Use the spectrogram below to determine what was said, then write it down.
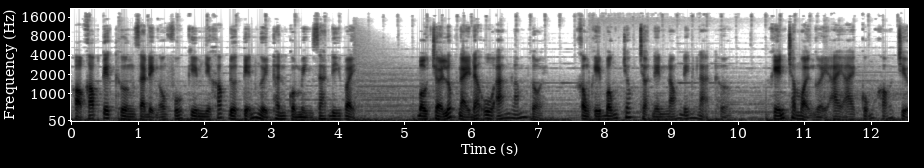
Họ khóc tiếc thương gia đình ông Phú Kim như khóc đưa tiễn người thân của mình ra đi vậy. Bầu trời lúc này đã u ám lắm rồi Không khí bỗng chốc trở nên nóng đến lạ thường. Khiến cho mọi người ai ai cũng khó chịu.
